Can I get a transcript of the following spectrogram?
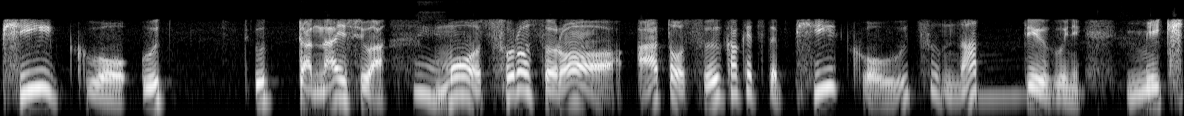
ピークを打ったないしは、もうそろそろ、あと数ヶ月でピークを打つなっていうふうに見切っ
